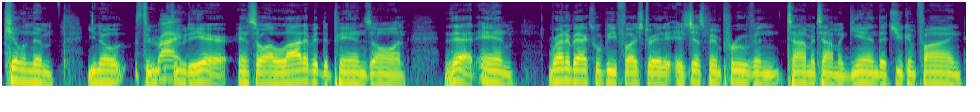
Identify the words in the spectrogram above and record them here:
killing them, you know, through Right. through the air. And so a lot of it depends on that. And running backs will be frustrated. It's just been proven time and time again that you can find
